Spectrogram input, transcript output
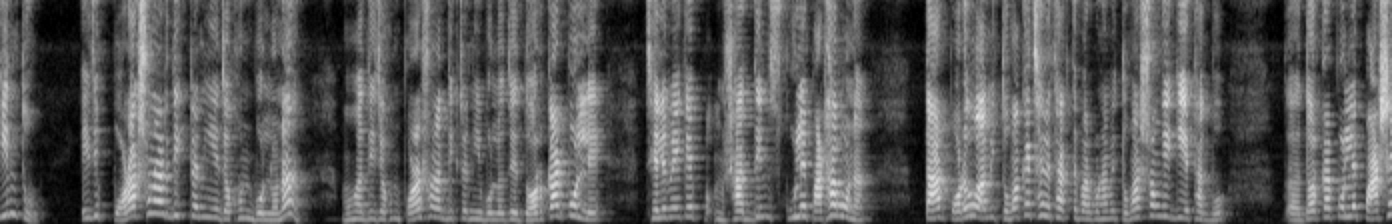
কিন্তু এই যে পড়াশোনার দিকটা নিয়ে যখন বলল না, মহাদি যখন পড়াশোনার দিকটা নিয়ে বলল যে দরকার পড়লে ছেলে মেয়েকে সাত দিন স্কুলে পাঠাবো না, তারপরেও আমি তোমাকে ছেড়ে থাকতে পারব না, আমি তোমার সঙ্গে গিয়ে থাকব দরকার পড়লে পাশে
